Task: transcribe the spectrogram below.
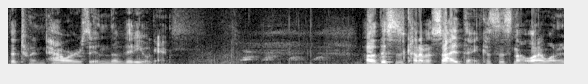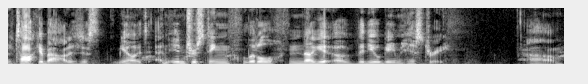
the twin towers in the video game. Uh, this is kind of a side thing because it's not what I wanted to talk about. It's just you know it's an interesting little nugget of video game history. Um,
